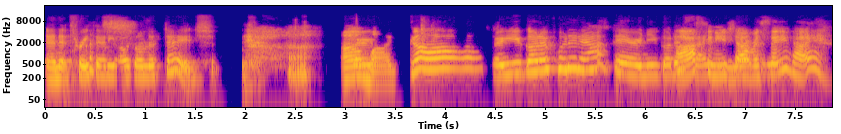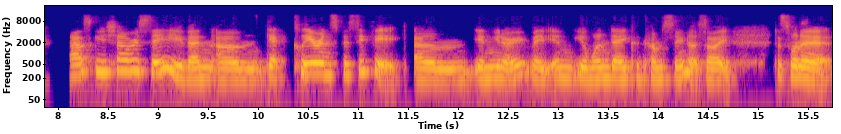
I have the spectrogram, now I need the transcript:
And at 3.30 i was on the stage. Oh so, my god. so you got to put it out there and you got to ask and you shall receive hey. ask and you shall receive and um, get clear and specific um, and you know maybe and your one day could come sooner. So i just want to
